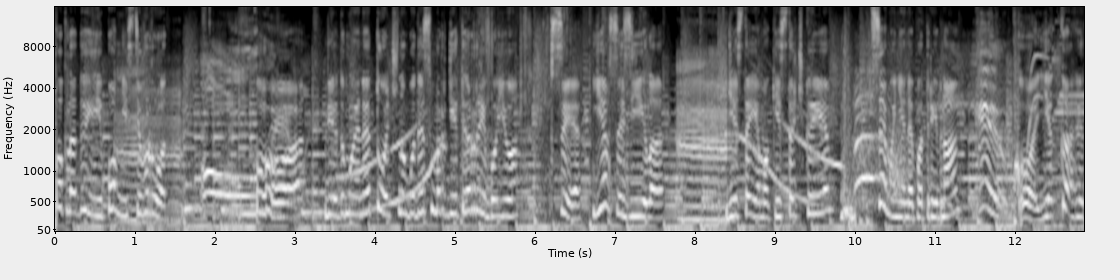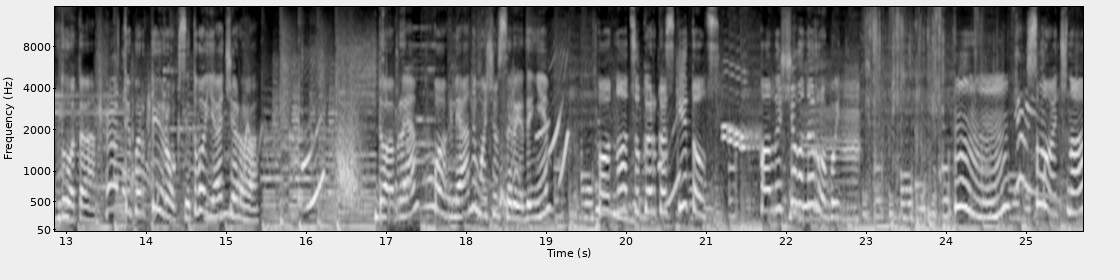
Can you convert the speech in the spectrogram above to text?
Покладу її повністю в рот. Ого, від мене точно буде смердіти рибою. Все, я все з'їла. Дістаємо кісточки. Це мені не потрібно. Ой, яка гидота. Тепер ти, Роксі, твоя черга. Добре, поглянемо, що всередині. Одна цукерка Скітлз. Але що вона робить? Ммм, смачно.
